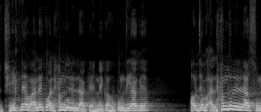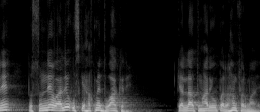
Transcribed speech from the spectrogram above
तो छींकने वाले को अल्हम्दुलिल्लाह कहने का हुक्म दिया गया। और जब अल्हम्दुलिल्लाह सुने तो सुनने वाले उसके हक़ में दुआ करें कि अल्लाह तुम्हारे ऊपर रहम फरमाए।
